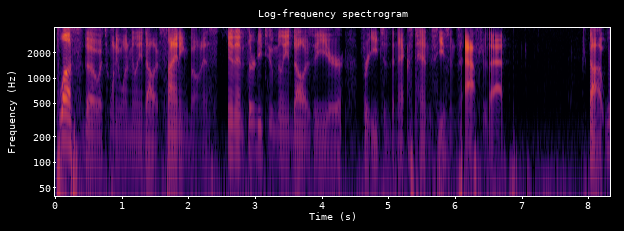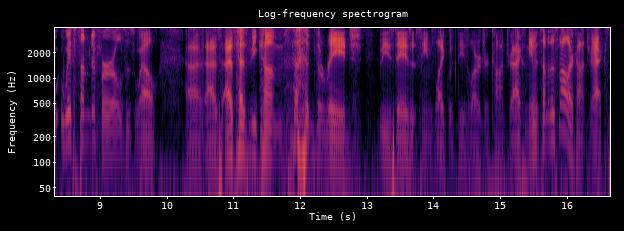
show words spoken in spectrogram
plus though a 21 million dollar signing bonus, and then 32 million dollars a year for each of the next 10 seasons after that, uh, w- with some deferrals as well, uh, as as has become the rage these days. It seems like with these larger contracts and even some of the smaller contracts.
